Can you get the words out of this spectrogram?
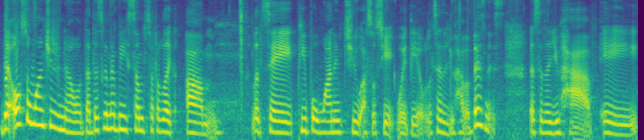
they also want you to know that there's going to be some sort of like um, let's say people wanting to associate with you. Let's say that you have a business. Let's say that you have a,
